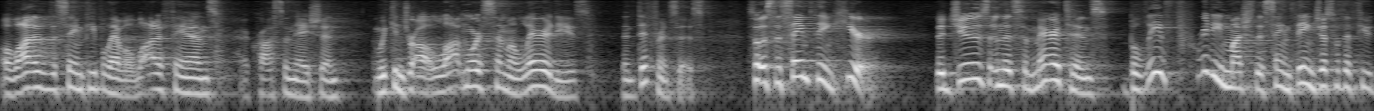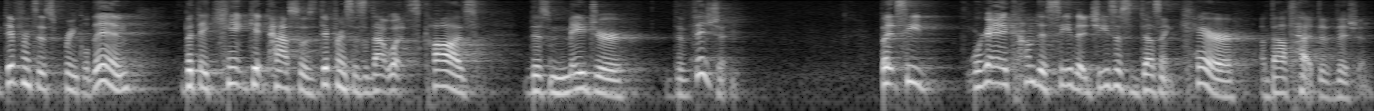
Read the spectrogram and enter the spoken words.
a lot of the same people, they have a lot of fans across the nation. And we can draw a lot more similarities than differences. So it's the same thing here. The Jews and the Samaritans believe pretty much the same thing, just with a few differences sprinkled in, but they can't get past those differences, and that's what's caused this major division. But see, we're going to come to see that Jesus doesn't care about that division.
